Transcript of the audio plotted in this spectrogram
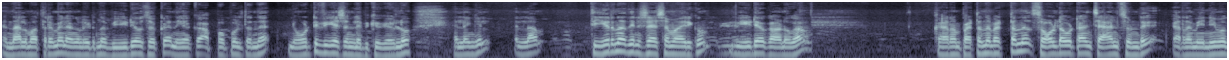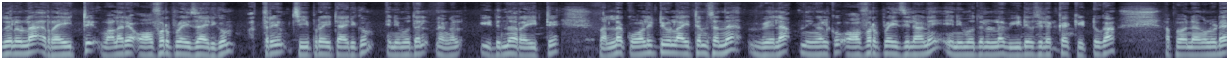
എന്നാൽ മാത്രമേ ഞങ്ങൾ ഇടുന്ന വീഡിയോസൊക്കെ നിങ്ങൾക്ക് അപ്പോൾ തന്നെ നോട്ടിഫിക്കേഷൻ ലഭിക്കുകയുള്ളൂ. അല്ലെങ്കിൽ എല്ലാം തീർന്നതിന് ശേഷമായിരിക്കും വീഡിയോ കാണുക. കാരണം പെട്ടെന്ന് പെട്ടെന്ന് സോൾഡ് ഔട്ട് ആകാൻ ചാൻസ് ഉണ്ട്. കാരണം ഇനി മുതലുള്ള റേറ്റ് വളരെ ഓഫർ പ്രൈസ് ആയിരിക്കും. അത്രയും ചീപ്പ് റേറ്റ് ആയിരിക്കും. ഇനി മുതൽ ഞങ്ങൾ ഇടുന്ന റേറ്റ് നല്ല ക്വാളിറ്റിയുള്ള ഐറ്റംസ് എന്ന വില നിങ്ങൾക്ക് ഓഫർ പ്രൈസിലാണ് ഇനി മുതലുള്ള വീഡിയോസിലൊക്കെ കിട്ടുക. അപ്പോൾ ഞങ്ങളുടെ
